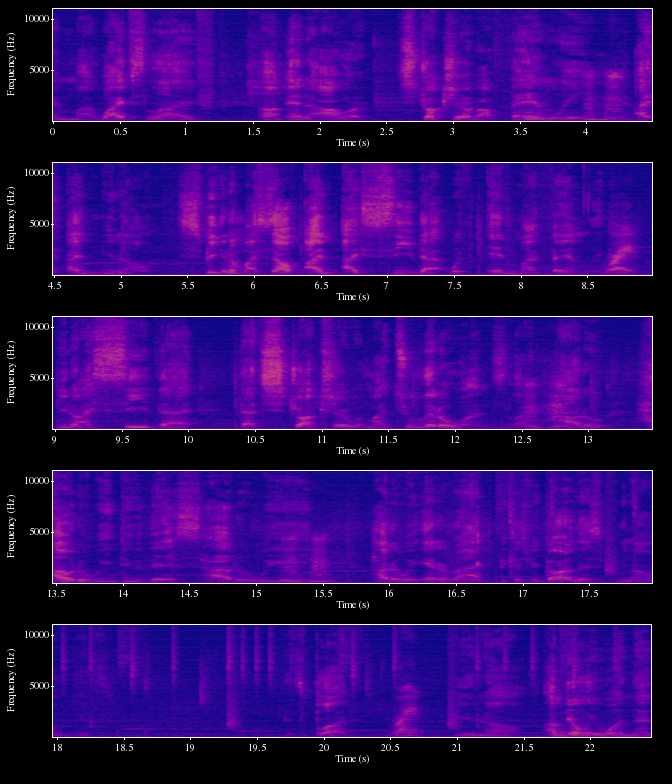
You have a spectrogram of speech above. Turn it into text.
in my wife's life, um, and our structure of our family. Mm-hmm. I, I you know speaking of myself, I I see that within my family. Right. you know i see that that structure with my two little ones like Mhm. how do how do we do this how do we Mm-hmm. how do we interact because regardless you know it's, it's blood Right. you know i'm the only one that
